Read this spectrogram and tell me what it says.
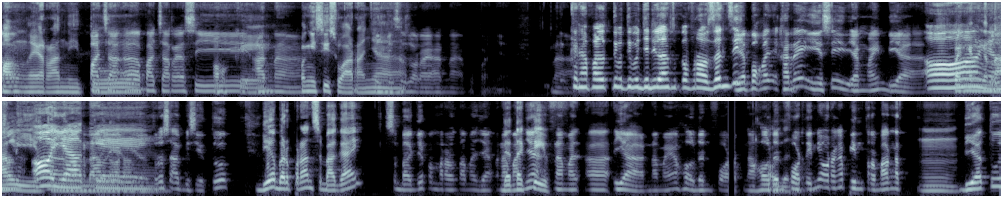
pangeran itu. pacar eh, pacarnya si Oke. Ana. Pengisi suaranya. Ini si suara Ana pokoknya. Nah, Kenapa tiba-tiba jadi langsung ke Frozen sih? Ya pokoknya karena iya sih yang main dia. oh, pengen ya. ngenalin. Oh iya, oke. orang. Terus abis itu Dia berperan sebagai sebagai pemeran utama aja. Detektif. Namanya nama eh, iya namanya Holden Ford. Nah, Holden, Holden. Ford ini orangnya pinter banget. hmm, Dia tuh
